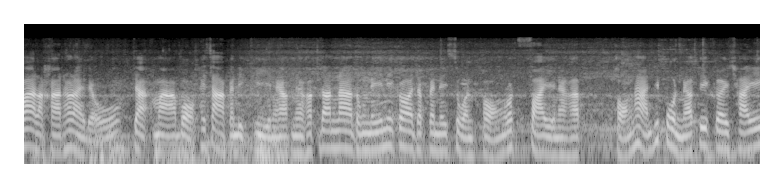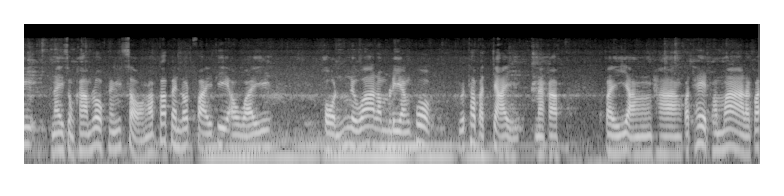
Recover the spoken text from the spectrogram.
ว่าราคาเท่าไหร่เดี๋ยวจะมาบอกให้ทราบกันอีกทีนะครับเนะครับ ด้านหน้าตรงนี้นี่ก็จะเป็นในส่วนของรถไฟนะครับของทหารญี่ปุ่นนะครับที่เคยใช้ในสงครามโลกครั้งที่สองครับก็เป็นรถไฟที่เอาไว้ขนหรือว่าลำเลียงพวกยุทธปัจจัยนะครับ ไปยังทางประเทศพม่าแล้วก็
